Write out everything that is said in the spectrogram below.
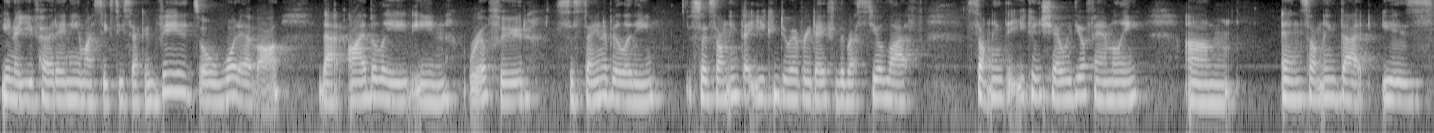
you know you've heard any of my 60 second vids or whatever that I believe in real food, sustainability, so something that you can do every day for the rest of your life, something that you can share with your family, um, and something that is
